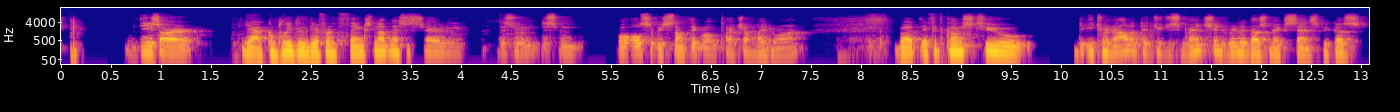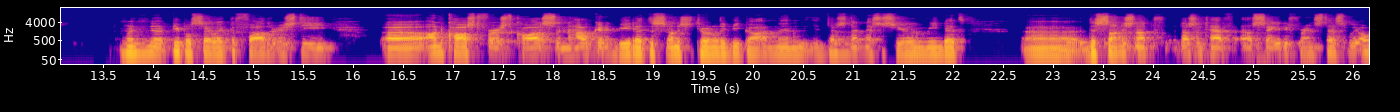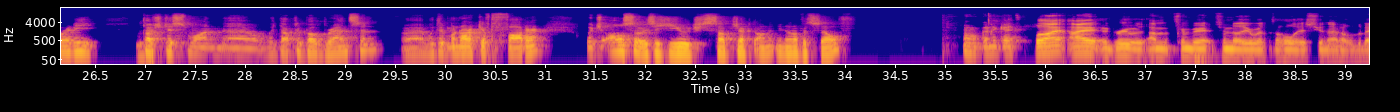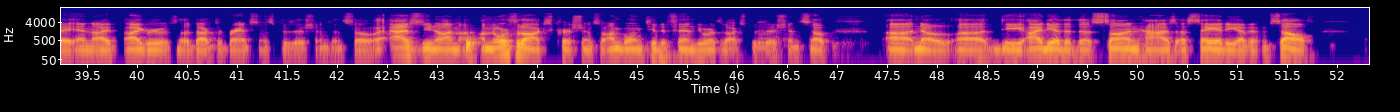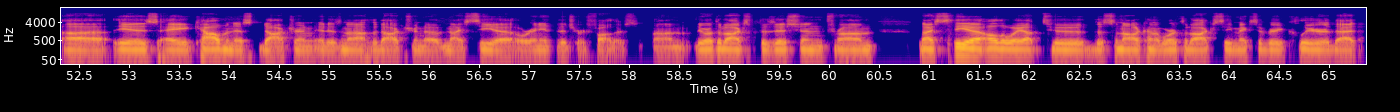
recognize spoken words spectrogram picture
These are, yeah, completely different things. Not necessarily this one. This one will also be something we'll touch on later on. But if it comes to the eternality that you just mentioned, really does make sense because when uh, people say like the Father is the uh, uncaused first cause, and how can it be that the Son is eternally begotten, and it doesn't necessarily mean that uh, the Son is not doesn't have aseity, for instance. We already touched this one uh, with Dr. Beau Branson uh, with the monarchy of the Father, which also is a huge subject on in and of itself. I'm gonna get. Well, I, I agree with. I'm familiar with the whole issue and that whole debate, and I I agree with uh, Dr. Branson's positions. And so, as you know, I'm a, I'm an Orthodox Christian, so I'm going to defend the Orthodox position. So, uh, no, uh, the idea that the Son has a aseity of himself uh, is a Calvinist doctrine. It is not the doctrine of Nicaea or any of the church fathers. Um, the Orthodox position from Nicaea all the way up to the Synodicon of Orthodoxy makes it very clear that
